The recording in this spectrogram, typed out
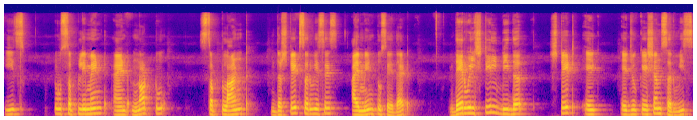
is to supplement and not to supplant the state services. I mean to say that there will still be the state education service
